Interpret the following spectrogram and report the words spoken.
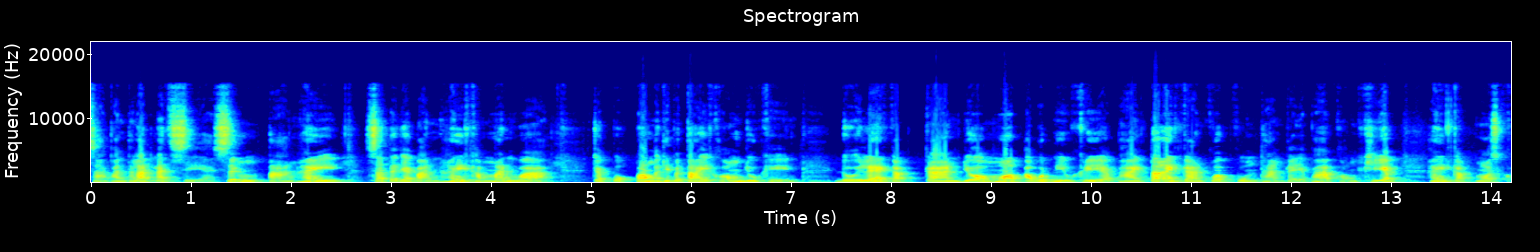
สหพันธรัฐรัสเซีย ซึ่งต่างให้สัตยาบันให้คำมั่นว่า จะปกป้องอธิปไตยของยูเครน โดยแลกกับการยอมมอบอาวุธนิวเคลียร์ภายใต้การควบคุมทางกายภาพของเคียฟให้กับมอสโก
